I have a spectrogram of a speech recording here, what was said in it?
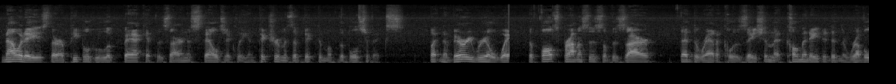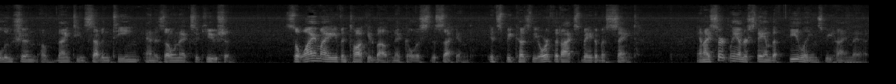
Nowadays, there are people who look back at the Tsar nostalgically and picture him as a victim of the Bolsheviks. But in a very real way, the false promises of the Tsar fed the radicalization that culminated in the revolution of 1917 and his own execution. So why am I even talking about Nicholas II? It's because the Orthodox made him a saint. And I certainly understand the feelings behind that.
